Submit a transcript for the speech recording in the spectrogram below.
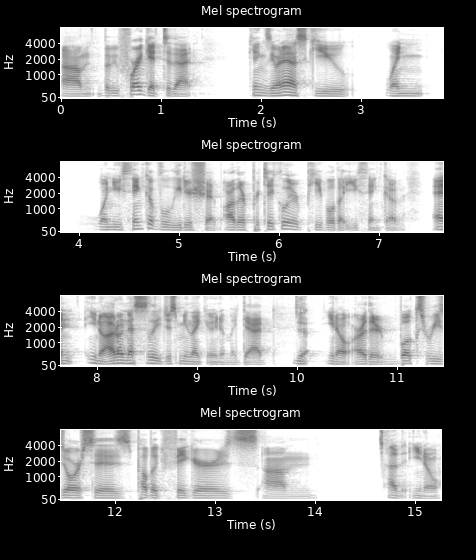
um, but before I get to that, Kingsley, I want to ask you when when you think of leadership, are there particular people that you think of? And you know, I don't necessarily just mean like you know my dad. Yeah. You know, are there books, resources, public figures, um, uh, you know,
